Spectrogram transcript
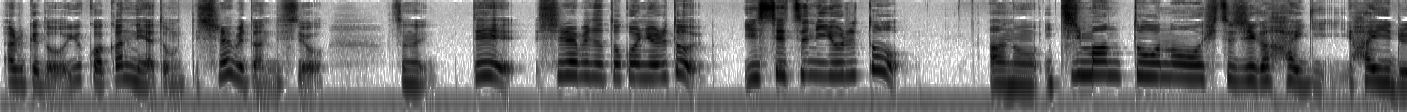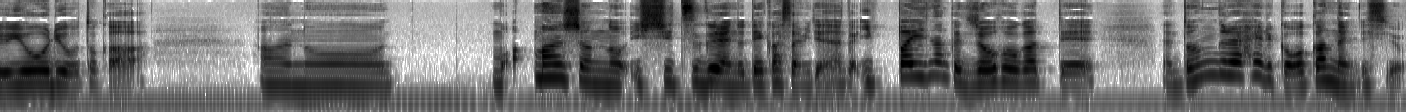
あるけど、よくわかんねえやと思って調べたんですよ。その、で、調べたところによると、一説によると、あの1万頭の羊が入入る容量とかあのもうマンションの一室ぐらいのでかさみたいななんかいっぱいなんか情報があってどんぐらい入るか分かんないんですよ。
